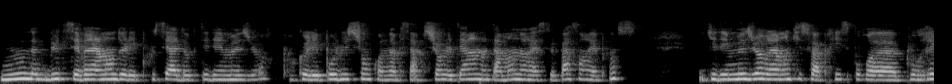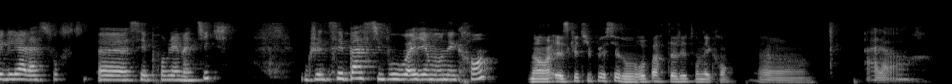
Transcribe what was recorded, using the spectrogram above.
Nous, notre but, c'est vraiment de les pousser à adopter des mesures pour que les pollutions qu'on observe sur le terrain, notamment, ne restent pas sans réponse et qu'il y ait des mesures vraiment qui soient prises pour, euh, régler à la source ces problématiques. je ne sais pas si vous voyez mon écran. Non, est-ce que tu peux essayer de repartager ton écran? Alors,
